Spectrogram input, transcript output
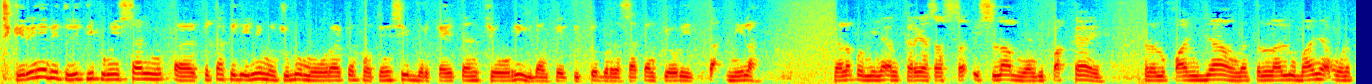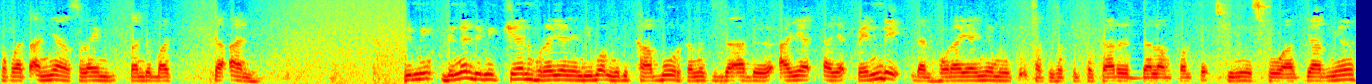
Sekiranya diteliti penulisan uh, kertas kerja ini mencuba menguraikan potensi berkaitan teori dan kritika berdasarkan teori takmilah dalam pembinaan karya sastra Islam yang dipakai terlalu panjang dan terlalu banyak menggunakan perkataannya selain tanda bacaan. Demi, dengan demikian huraian yang dibuat menjadi kabur kerana tidak ada ayat-ayat pendek dan huraiannya mengikut satu-satu perkara dalam konteks ini sewajarnya.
